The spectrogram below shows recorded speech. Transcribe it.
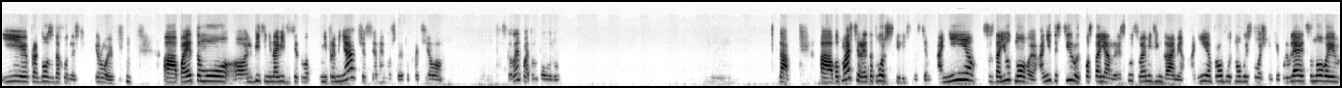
и прогнозы доходности, и ROI. А, поэтому а, любить и ненавидеть это вот не про меня. Сейчас я найду, что я тут хотела сказать по этому поводу. Да, а, веб-мастеры – это творческие личности. Они создают новое, они тестируют постоянно, рискуют своими деньгами, они пробуют новые источники. Появляется новый,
